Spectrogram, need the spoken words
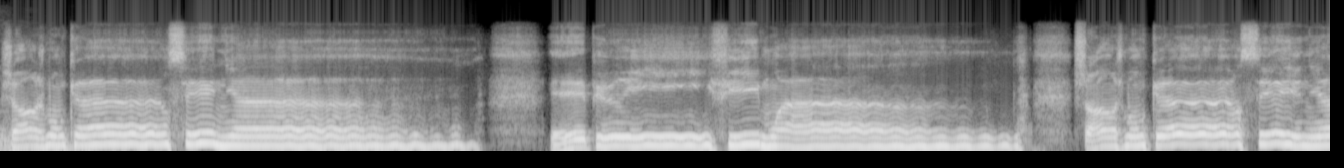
Change mon cœur, Seigneur, et purifie-moi. Change mon cœur, Seigneur,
